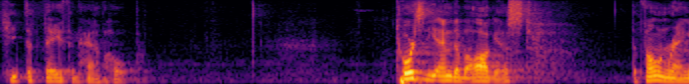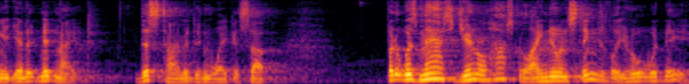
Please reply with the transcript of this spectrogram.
Keep the faith and have hope. Towards the end of August, the phone rang again at midnight. This time it didn't wake us up. But it was Mass General Hospital. I knew instinctively who it would be.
